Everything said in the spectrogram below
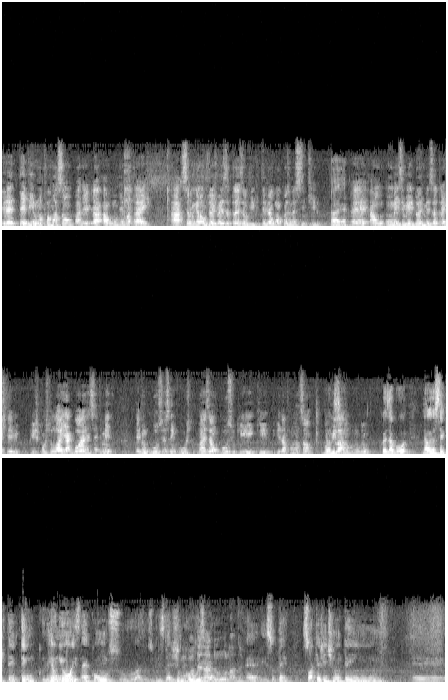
é, teve uma formação, padre, há, há algum tempo atrás. Ah, se eu não me engano, uns dois meses atrás eu vi que teve alguma coisa nesse sentido. Ah, é? É, há um, um mês e meio, dois meses atrás teve, Cris postou lá e agora recentemente teve um curso. Esse tem custo, mas é um curso que, que, que dá formação. Eu vi lá no, no grupo. Coisa boa. Não, eu sei que tem, tem reuniões, né, com os, os ministérios de música. Coordenador lá, né? É, isso tem. Só que a gente não tem, é,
